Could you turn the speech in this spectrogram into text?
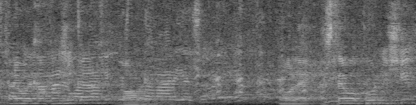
Entreu en la música? Molt bé. Molt bé. Esteu a punt així?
